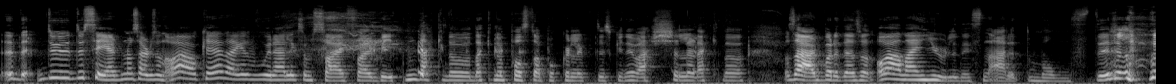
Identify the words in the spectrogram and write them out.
Du, du ser den, og så er du sånn Å ja, OK, det er, hvor er liksom sci-fi-biten? Det er ikke noe, det er ikke noe postapokalyptisk univers, eller det er ikke noe Og så er det bare det sånn Å ja, nei, julenissen er et monster,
